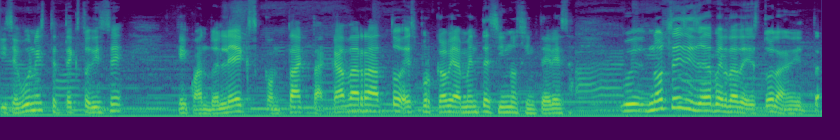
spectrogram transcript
Y según este texto dice que cuando el ex contacta cada rato es porque obviamente sí nos interesa. Pues, no sé si es verdad esto, la neta.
